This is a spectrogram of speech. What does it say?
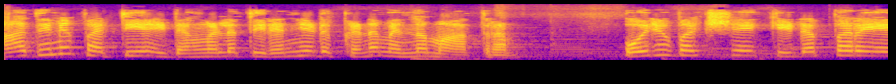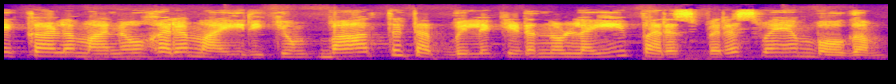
അതിന് പറ്റിയ ഇടങ്ങൾ തിരഞ്ഞെടുക്കണമെന്ന് മാത്രം. ഒരുപക്ഷെ കിടപ്പറയേക്കാൾ മനോഹരമായിരിക്കും ബാത്ത് ടബിൽ കിടന്നുള്ള ഈ പരസ്പര സ്വയംഭോഗം.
